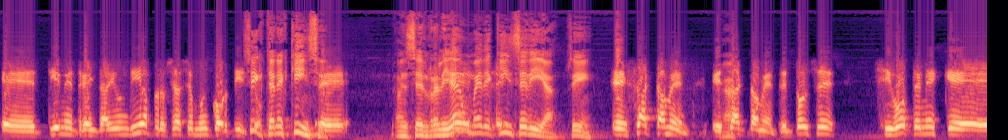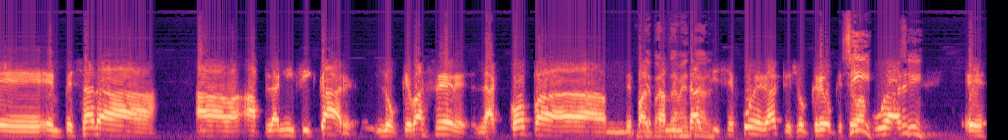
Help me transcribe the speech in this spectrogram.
eh, tiene 31 días, pero se hace muy cortito. Sí, tenés 15. Eh, en realidad es un mes de eh, 15 días, sí. exactamente, Ah. exactamente. Entonces, si vos tenés que empezar a, a, a planificar lo que va a ser la Copa departamental, Departamental. si se juega, que yo creo que Sí, se va a jugar, sí. eh,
